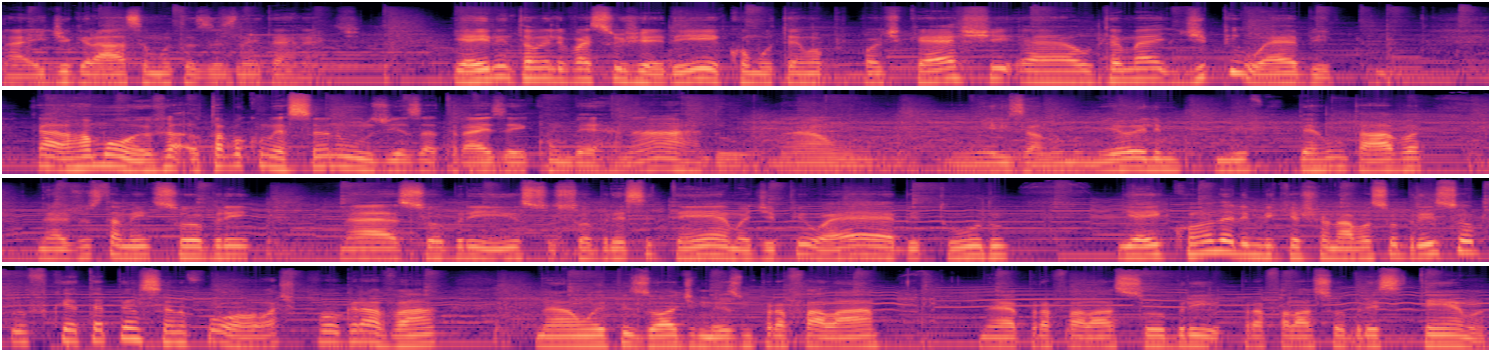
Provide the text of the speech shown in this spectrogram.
Né? E de graça, muitas vezes na internet. E aí, então, ele vai sugerir como tema para o podcast: é, o tema é Deep Web. Cara, Ramon, eu, já, eu tava conversando uns dias atrás aí com o Bernardo, né, um, um ex-aluno meu, ele me perguntava né, justamente sobre né, sobre isso, sobre esse tema, Deep Web e tudo. E aí, quando ele me questionava sobre isso, eu, fiquei até pensando, pô, acho que vou gravar né, um episódio mesmo para falar, né, para falar sobre, para falar sobre esse tema.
